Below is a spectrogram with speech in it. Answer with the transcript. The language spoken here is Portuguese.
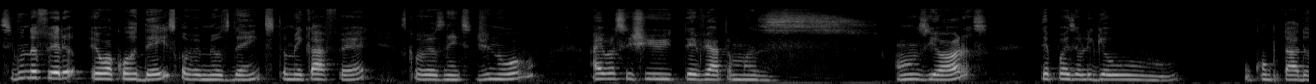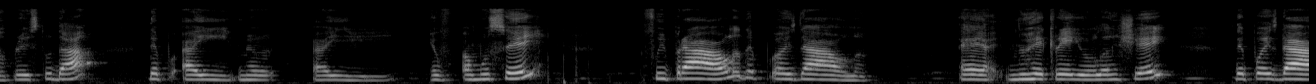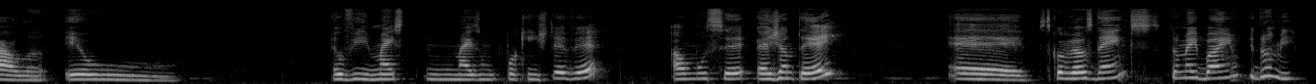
Segunda-feira eu acordei, escovei meus dentes, tomei café, escovei os dentes de novo. Aí eu assisti TV até umas 11 horas. Depois eu liguei o, o computador para estudar. Depois, aí, meu, aí eu almocei, fui para aula. Depois da aula, é, no recreio eu lanchei. Depois da aula eu eu vi mais, mais um pouquinho de TV, almocei, é, jantei, é, escovei os dentes, tomei banho e dormi.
